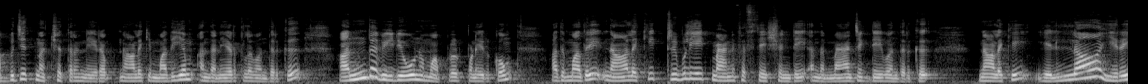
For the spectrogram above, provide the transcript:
அபிஜித் நட்சத்திர நேரம். நாளைக்கு மதியம் அந்த நேரத்தில் வந்திருக்கு. அந்த வீடியோவும் நம்ம அப்லோட் பண்ணியிருக்கோம். அது மாதிரி நாளைக்கு ட்ரிபிள் எயிட் மேனிஃபெஸ்டேஷன் டே அந்த மேஜிக் டே வந்திருக்கு. நாளைக்கு எல்லா இறை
